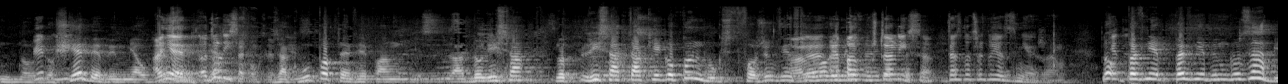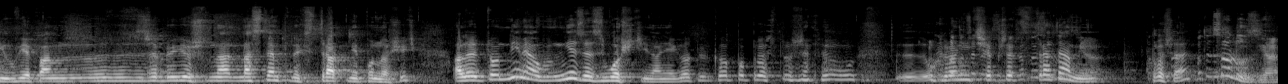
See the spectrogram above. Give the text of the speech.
No, Wie- do siebie bym miał A nie, pretensje. a do lisa konkretnie. Za głupotę, wie pan. A do lisa, no lisa takiego Pan Bóg stworzył, więc nie Ale, mogę ale pan mieć do wpuszcza niego lisa. Teraz do czego ja zmierzam? No Kiedy- pewnie, pewnie bym go zabił, wie pan, żeby już na, następnych strat nie ponosić, ale to nie miał nie ze złości na niego, tylko po prostu, żeby u, uchronić się przed stratami. Proszę? Bo to jest aluzja.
